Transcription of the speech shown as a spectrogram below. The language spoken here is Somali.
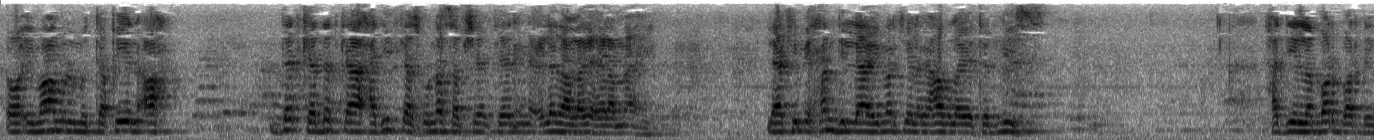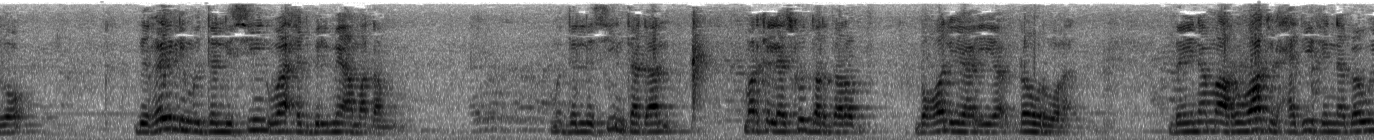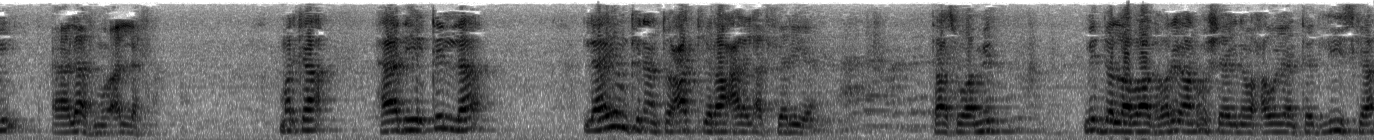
oo imaamu lmuttaqiin ah dadka dadka xadiidkaas ku nasab sheegteen in ciladaa laga hela ma ahayn laakiin bixamdi illaahi markii laga hadlayo tadliis haddii la barbar dhigo bigayri mudalisiin waaxid bilmia ma dhamo mudalisiinta dhan marka laysku dardaro boqol iyo iyo dhowr waa baynamaa ruwaat اlxadiid الnabawi aalaaf mualafa marka hadihi اlqila laa yumkin an tucakira calى اlakariya taas waa mid midda labaad hore aan u sheegnay waxaa weyaan tadliiska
